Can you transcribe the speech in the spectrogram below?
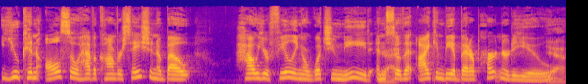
you can also have a conversation about how you're feeling or what you need and so that I can be a better partner to you. Yeah,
